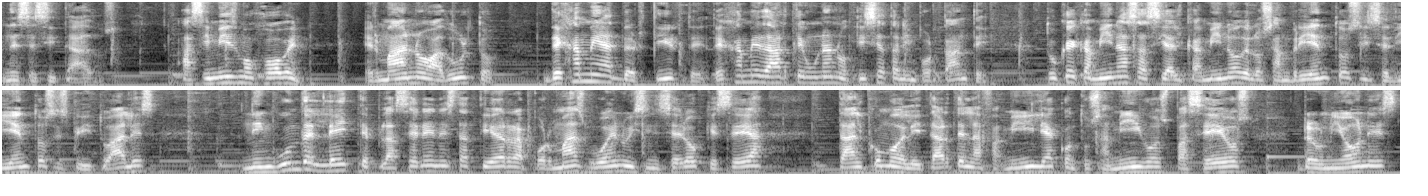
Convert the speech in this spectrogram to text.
necesitados. Asimismo, joven, hermano, adulto, déjame advertirte, déjame darte una noticia tan importante. Tú que caminas hacia el camino de los hambrientos y sedientos espirituales, ningún deleite, placer en esta tierra, por más bueno y sincero que sea, tal como deleitarte en la familia, con tus amigos, paseos, reuniones,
